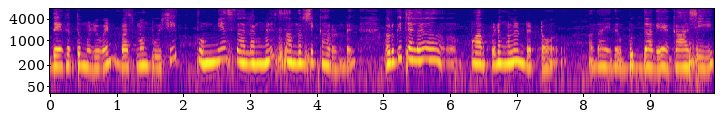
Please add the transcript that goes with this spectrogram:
ദേഹത്ത് മുഴുവൻ ഭസ്മം പൂശി പുണ്യസ്ഥലങ്ങൾ സന്ദർശിക്കാറുണ്ട്. അവർക്ക് ചില പാർപ്പിടങ്ങളുണ്ട് കേട്ടോ അതായത് ബുദ്ധഗയ കാശി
